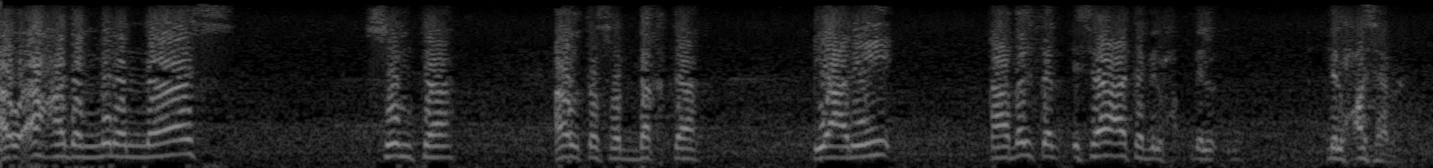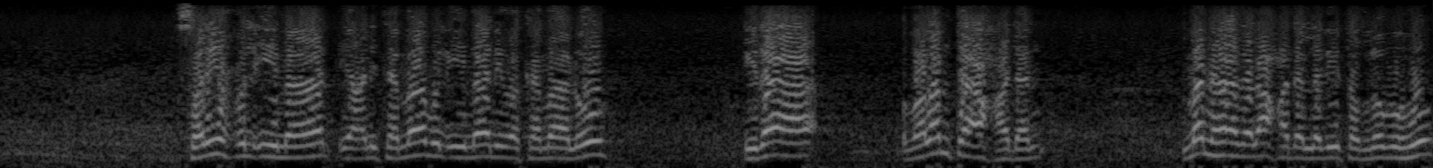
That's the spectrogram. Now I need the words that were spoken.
أو أحدا من الناس صمت أو تصدقت. يعني قابلت الإساءة بالحسنة. صريح الإيمان يعني تمام الإيمان وكماله إذا ظلمت أحدا من هذا الأحد الذي تظلمه؟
